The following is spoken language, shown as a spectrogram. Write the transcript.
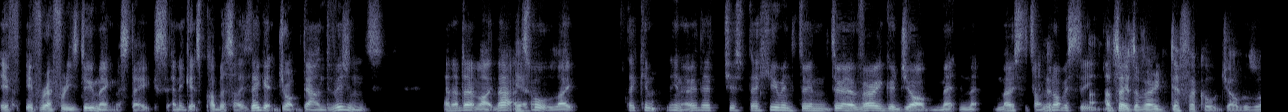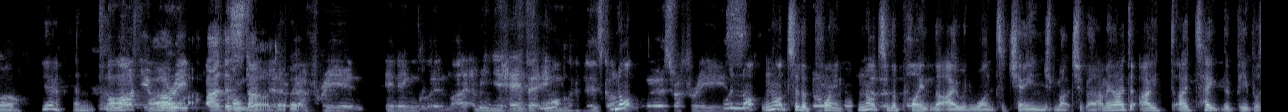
if if referees do make mistakes and it gets publicized they get dropped down divisions. And I don't like that at all. Like they can, you know, they're just they're humans doing doing a very good job most of the time. And obviously, I'd say it's a very difficult job as well. Yeah, and But aren't you I- worried by the I won't be standard of do it. refereeing in England? Like, I mean, you hear that England has got not- the worst referees. Well, not not to the point, not to the point that I would want to change much about. It. I mean, I take that people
